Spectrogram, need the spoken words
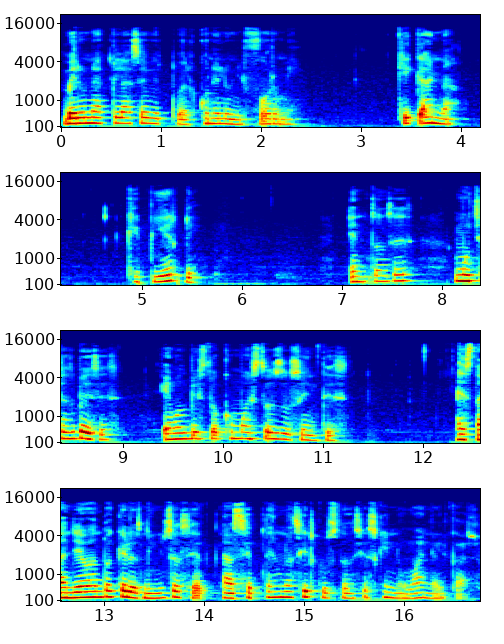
ver una clase virtual con el uniforme? ¿Qué gana? ¿Qué pierde? Entonces, muchas veces hemos visto cómo estos docentes están llevando a que los niños acepten unas circunstancias que no van al caso.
